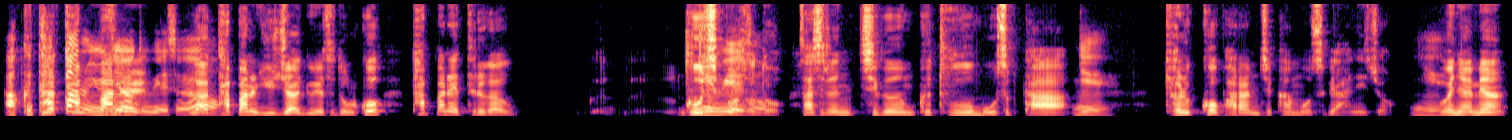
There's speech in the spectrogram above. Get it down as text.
아, 그 그러니까 탑반을 유지하기 위해서요? 그러니까 탑반을 유지하기 위해서도 그렇고 탑반에 들어가고 기 싶어서도 위해서. 사실은 지금 그 두 모습 다 예. 결코 바람직한 모습이 아니죠. 예. 왜냐하면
